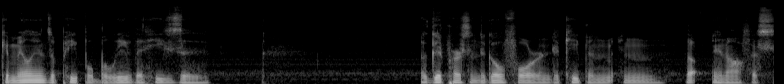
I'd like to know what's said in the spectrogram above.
can millions of people believe that he's a a good person to go for and to keep him in the, in office?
